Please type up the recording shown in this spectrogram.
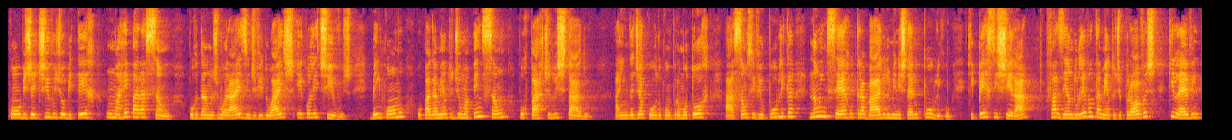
com o objetivo de obter uma reparação por danos morais individuais e coletivos, bem como o pagamento de uma pensão por parte do Estado. Ainda de acordo com o promotor, a ação civil pública não encerra o trabalho do Ministério Público, que persistirá fazendo o levantamento de provas que levem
